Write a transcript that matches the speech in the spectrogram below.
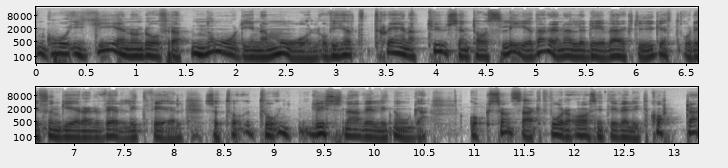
gå igenom då för att nå dina mål. Och vi har tränat tusentals ledare när det verktyget och det fungerar väldigt väl. Så to, to, lyssna väldigt noga. Och som sagt, våra avsnitt är väldigt korta.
